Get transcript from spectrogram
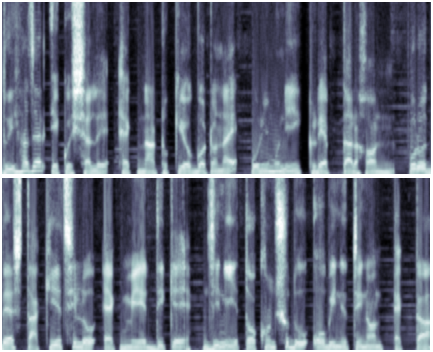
দুই হাজার একুশ সালে এক নাটকীয় ঘটনায় পরিমণি গ্রেপ্তার হন। পুরো দেশ তাকিয়েছিল এক মেয়ের দিকে, যিনি তখন শুধু অভিনেত্রী নন, একটা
